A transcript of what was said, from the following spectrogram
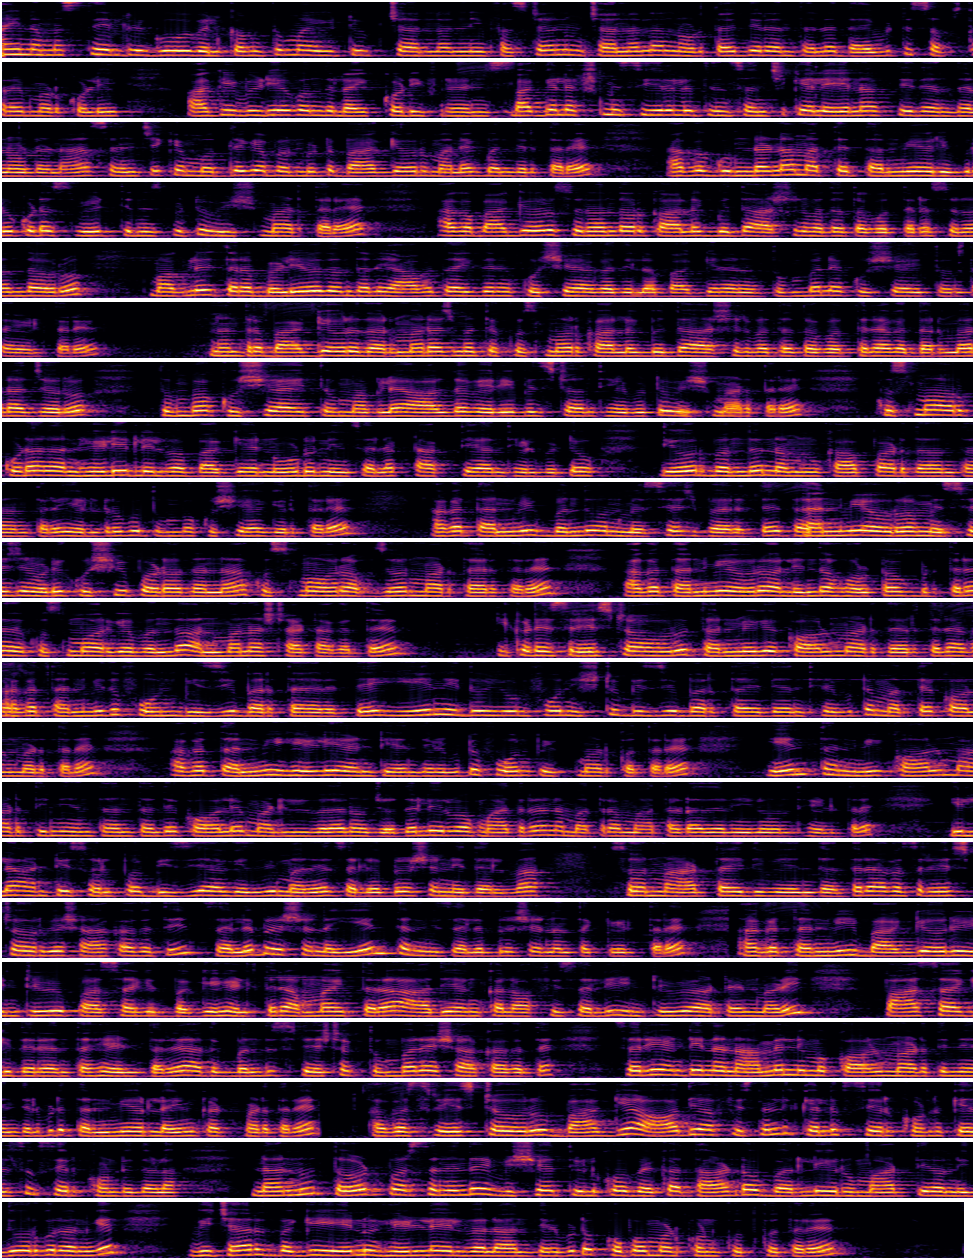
Hi ನಮಸ್ತೆ ಎಲ್ರಿಗೂ. Welcome to my YouTube channel ನೀವು ಫಸ್ಟ್ ಟೈಮ್ ನಮ್ಮ ಚಾನಲ್ನ ನೋಡ್ತಾ ಇದ್ದೀರಾ ಅಂತಂದರೆ ದಯವಿಟ್ಟು ಸಬ್ಸ್ಕ್ರೈಬ್ ಮಾಡ್ಕೊಳ್ಳಿ. ಹಾಗೆ ವಿಡಿಯೋಗೊಂದು ಲೈಕ್ ಕೊಡಿ ಫ್ರೆಂಡ್ಸ್ ಭಾಗ್ಯಲಕ್ಷ್ಮಿ ಸೀರಿಯಲ್ ಇತ್ತಿನ ಸಂಚಿಕೆಯಲ್ಲಿ ಏನಾಗ್ತಿದೆ ಅಂತ ನೋಡೋಣ. ಸಂಚಿಕೆ ಮೊದಲಿಗೆ ಬಂದ್ಬಿಟ್ಟು ಭಾಗ್ಯ ಅವರು ಮನೆಗೆ ಬಂದಿರ್ತಾರೆ. ಆಗ ಗುಂಡಣ್ಣ ಮತ್ತು ತನ್ವಿ ಅವರಿಬ್ಬರು ಕೂಡ ಸ್ವೀಟ್ ತಿನ್ನಿಸ್ಬಿಟ್ಟು ವಿಶ್ ಮಾಡ್ತಾರೆ. ಆಗ ಭಾಗ್ಯ ಅವರು ಸುನಂದ ಅವ್ರ ಕಾಲಿಗೆ ಬಿದ್ದು ಆಶೀರ್ವಾದ ತಗೋತಾರೆ. ಸುನಂದ ಅವರು, ಮಗಳು ಈ ಥರ ಬೆಳೆಯೋದಂತಲೇ ಯಾವತ್ತಾಗಿದ್ದೇನೆ ಖುಷಿ ಆಗೋದಿಲ್ಲ. ಭಾಗ್ಯ, ನನಗೆ ತುಂಬಾ ಖುಷಿ ಆಯಿತು ಅಂತ ಹೇಳ್ತಾರೆ. ನಂತರ ಭಾಗ್ಯ ಅವರು ಧರ್ಮರಾಜ್ ಮತ್ತು ಕುಸುಮ ಅವ್ರ ಕಾಲಿಗೆ ಬಿದ್ದ ಆಶೀರ್ವಾದ ತಗೋತಾರೆ ಆಗ ಧರ್ಮರಾಜ್ ಅವರು ತುಂಬ ಖುಷಿ ಆಯಿತು, ಮಗಳೇ ಆಲ್ ದ ವೆರಿ ಬೆಸ್ಟ್ ಅಂತ ಹೇಳಿಬಿಟ್ಟು ವಿಶ್ ಮಾಡ್ತಾರೆ. ಕುಸುಮ ಅವರು ಕೂಡ, ನಾನು ಹೇಳಿರಲಿಲ್ವ ಭಾಗ್ಯ, ನೋಡು ನೀನು ಸೆಲೆಕ್ಟ್ ಆಗ್ತೀಯಾ? ಅಂತ ಹೇಳಿಬಿಟ್ಟು ದೇವ್ರು ಬಂದು ನಮ್ಮನ್ನು ಕಾಪಾಡ್ದ ಅಂತ ಅಂತಾರೆ. ಎಲ್ರಿಗೂ ತುಂಬ ಖುಷಿಯಾಗಿರ್ತಾರೆ. ಆಗ ತನ್ವಿಗೆ ಬಂದು ಒಂದು ಮೆಸೇಜ್ ಬರುತ್ತೆ. ತನ್ವಿ ಅವರು ಮೆಸೇಜ್ ನೋಡಿ ಖುಷಿ ಪಡೋದನ್ನು ಕುಸುಮ ಅವರು ಅಬ್ಸರ್ವ್ ಮಾಡ್ತಾ ಇರ್ತಾರೆ. ಆಗ ತನ್ವಿ ಅವರು ಅಲ್ಲಿಂದ ಹೊರಟೋಗ್ಬಿಡ್ತಾರೆ. ಕುಸುಮ ಅವ್ರಿಗೆ ಬಂದು ಅನುಮಾನ ಸ್ಟಾರ್ಟ್ ಆಗುತ್ತೆ. ಈ ಕಡೆ ಶ್ರೇಷ್ಠ ಅವರು ತನ್ವಿಗೆ ಕಾಲ್ ಮಾಡ್ತಾ ಇರ್ತಾರೆ. ಆಗ ತನ್ವಿದು ಫೋನ್ ಬ್ಯುಸಿ ಬರ್ತಾ ಇರುತ್ತೆ. ಏನಿದು ಇವಳು ಫೋನ್ ಇಷ್ಟು ಬ್ಯುಸಿ ಬರ್ತಾ ಇದೆ ಅಂತ ಹೇಳ್ಬಿಟ್ಟು ಮತ್ತೆ ಕಾಲ್ ಮಾಡ್ತಾರೆ ಆಗ ತನ್ವಿ ಹೇಳಿ, ಆಂಟಿ ಅಂತ ಹೇಳ್ಬಿಟ್ಟು ಫೋನ್ ಪಿಕ್ ಮಾಡ್ಕೋತಾರೆ. ಏನು ತನ್ವಿ? ಕಾಲ್ ಮಾಡ್ತೀನಿ ಅಂತಂತಂದೆ ಕಾಲೇ ಮಾಡಲಿಲ್ವಲ್ಲ. ನಾವು ಜೊತೆಲಿರುವಾಗ ಮಾತ್ರ ನಮ್ಮ ಹತ್ರ ಮಾತಾಡೋದೆ ನೀನು ಅಂತ ಹೇಳ್ತಾರೆ. ಇಲ್ಲ ಆಂಟಿ, ಸ್ವಲ್ಪ ಬ್ಯುಸಿ ಆಗಿದ್ವಿ. ಮನೇಲಿ ಸೆಲೆಬ್ರೇಷನ್ ಇದೆ ಅಲ್ವಾ? ಸೊ ಅವ್ರು ಮಾಡ್ತಾ ಇದ್ದೀವಿ ಅಂತಂತಾರೆ ಆಗ ಶ್ರೇಷ್ಠ ಅವ್ರಿಗೆ ಶಾಕ್ ಆಗುತ್ತೆ. ಸೆಲೆಬ್ರೇಷನ್ ಏನು ತನ್ವಿ ಸೆಲೆಬ್ರೇಷನ್ ಅಂತ ಕೇಳ್ತಾರೆ. ಆಗ ತನ್ವಿ ಭಾಗ್ಯ ಅವರು ಇಂಟರ್ವ್ಯೂ ಪಾಸ್ ಆಗಿದ್ದ ಬಗ್ಗೆ ಹೇಳ್ತಾರೆ. ಅಮ್ಮ ಈ ಥರ ಆದಿ ಅಂಕಲ್ ಆಫೀಸಲ್ಲಿ ಇಂಟರ್ವ್ಯೂ ಅಟೆಂಡ್ ಮಾಡಿ ಪಾಸ್ ಆಗಿದ್ದಾರೆ ಅಂತ ಹೇಳ್ತಾರೆ. ಅದಕ್ಕೆ ಬಂದು ಶ್ರೇಷ್ಠಕ್ಕೆ ತುಂಬಾ ಶಾಕ್ ಆಗುತ್ತೆ. ಸರಿ ಆಂಟಿ, ನಾನು ಆಮೇಲೆ ನಿಮಗೆ ಕಾಲ್ ಮಾಡ್ತೀನಿ ಅಂತ ಹೇಳ್ಬಿಟ್ಟು ತನ್ಮಿ ಅವ್ರು ಲೈನ್ ಕಟ್ ಮಾಡ್ತಾರೆ. ಆಗ ಶ್ರೇಷ್ಠ ಅವರು, ಭಾಗ್ಯ ಆದಿ ಆಫೀಸ್ನಲ್ಲಿ ಕೆಲಸಕ್ಕೆ ಸೇರ್ಕೊಂಡು, ಕೆಲಸಕ್ಕೆ ಸೇರ್ಕೊಂಡಿದ್ದಾಳ. ನಾನು ತರ್ಡ್ ಪರ್ಸನಿಂದ ಈ ವಿಷಯ ತಿಳ್ಕೊಬೇಕಾ? ತಾಂಡೋ ಬರಲಿ ಇವರು ಮಾಡ್ತೀನಿ. ಅವ್ನು ಇದುವರೆಗೂ ನನಗೆ ವಿಚಾರದ ಬಗ್ಗೆ ಏನು ಹೇಳಲೇ ಇಲ್ವಲ್ಲ ಅಂತ ಹೇಳ್ಬಿಟ್ಟು ಕೋಪ ಮಾಡ್ಕೊಂಡು ಕೂತ್ಕೋತಾರೆ.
